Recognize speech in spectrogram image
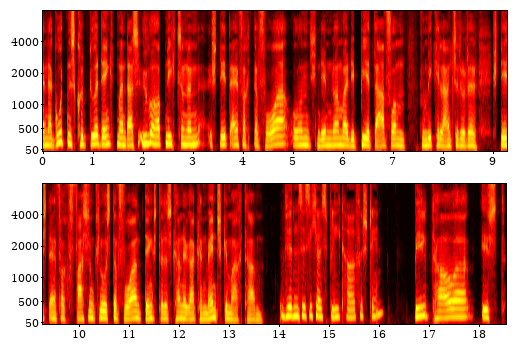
einer guten Skulptur denkt man das überhaupt nicht, sondern steht einfach davor und ich nehme nur mal die Pietà vom, von Michelangelo oder stehst einfach fassungslos davor und denkst das kann ja gar kein Mensch gemacht haben. Würden Sie sich als Bildhauer verstehen? Bildhauer ist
